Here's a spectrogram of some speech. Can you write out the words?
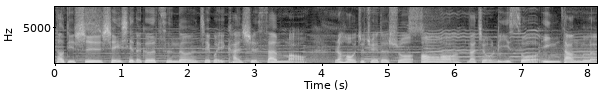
到底是谁写的歌词呢？结果一看是三毛，然后我就觉得说，哦，那就理所应当了。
